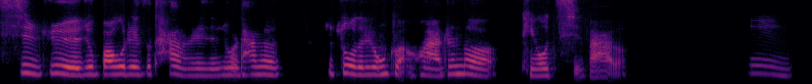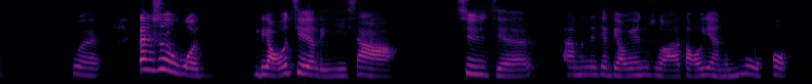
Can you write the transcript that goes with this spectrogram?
戏剧就包括这次看的这些，就是他们就做的这种转化，真的挺有启发的。嗯，对。但是我了解了一下戏剧节他们那些表演者啊、导演的幕后。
